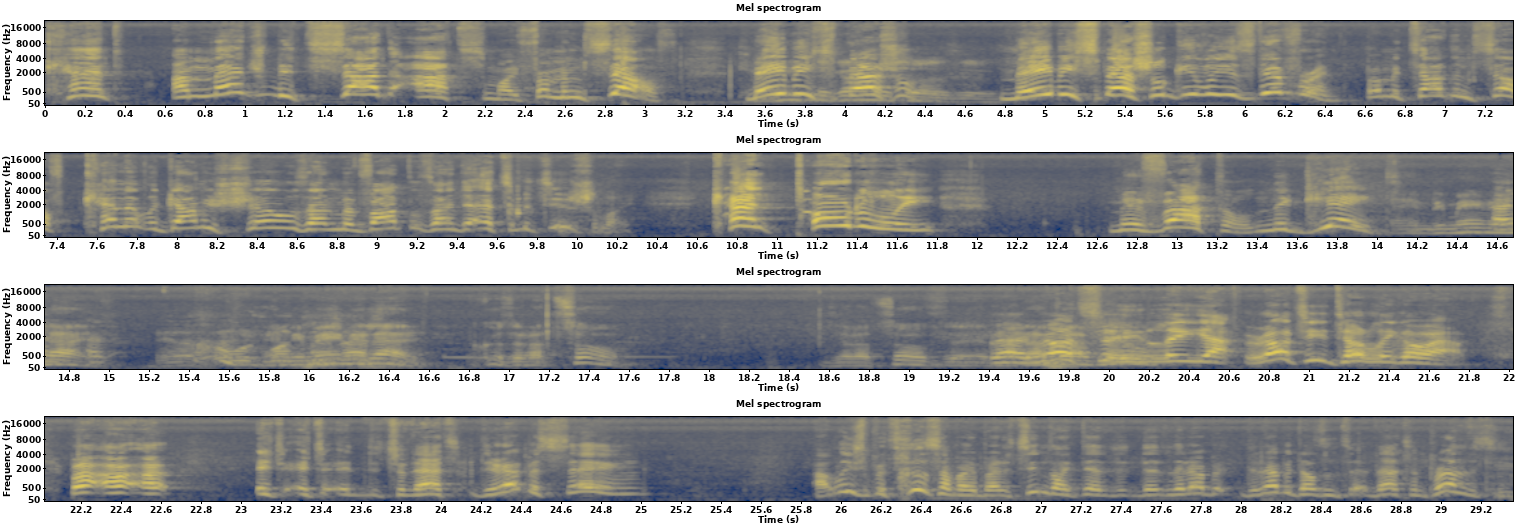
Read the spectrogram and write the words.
can't imagine mitzad atzmai from himself. Maybe special, maybe special gili is different, but mitzad himself cannot legami shells on mevatel on the etzem Can't totally mevatel negate. And remain And- alive. And remain alive. Because Ratzor, the Ratzor of the. Right, Rabbi Ratzi, Avihu, li- yeah, Ratzi totally go out. But uh, uh, it's it's it, so that's the Rebbe is saying, at least B'tchil Savai, but it seems like the, the, the, Rebbe, the Rebbe doesn't say, that's in parentheses.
